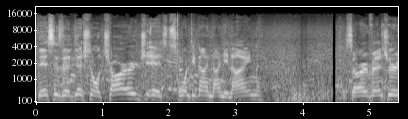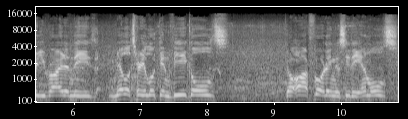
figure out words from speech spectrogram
This is an additional charge. It's $29.99. It's our adventure. You ride in these military-looking vehicles. Go off-roading to see the animals.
